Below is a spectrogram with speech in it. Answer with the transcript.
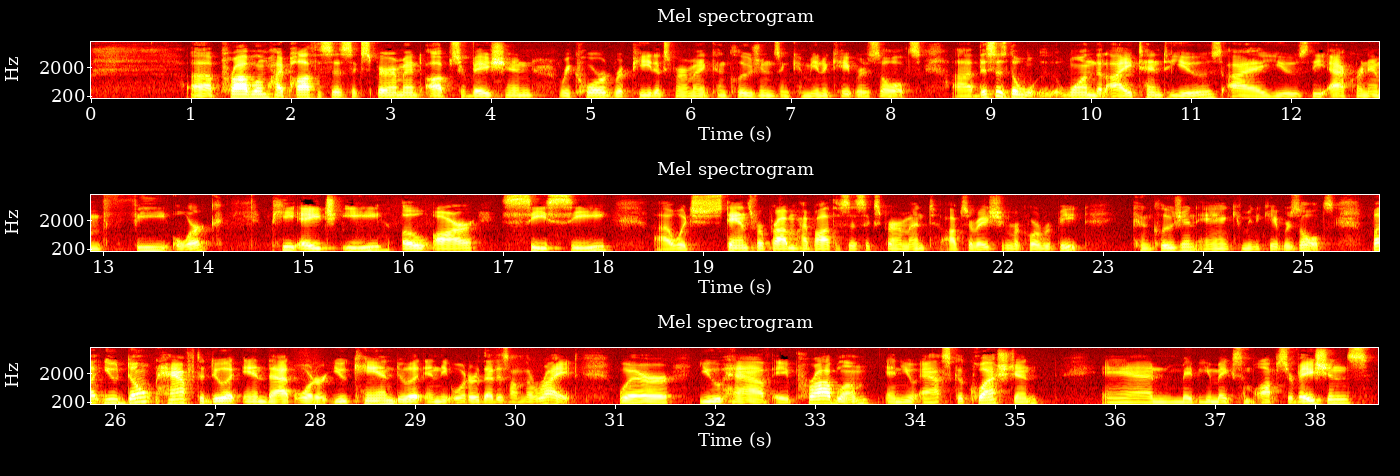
uh, problem, hypothesis, experiment, observation, record, repeat experiment, conclusions, and communicate results. This is the one that I tend to use. I use the acronym PHEORC, P-H-E-O-R-C-C uh, which stands for problem, hypothesis, experiment, observation, record, repeat, conclusion, and communicate results. But you don't have to do it in that order. You can do it in the order that is on the right, where you have a problem and you ask a question, and maybe you make some observations,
